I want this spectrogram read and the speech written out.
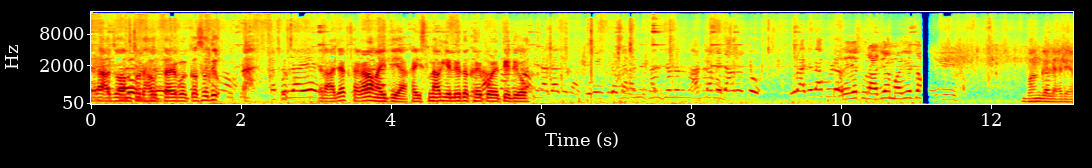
राजू आमचं धावताय बघ कसं देऊ राजाक सगळा माहिती आहे खाईस ना गेली तर खै पळते देव अरे द्या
